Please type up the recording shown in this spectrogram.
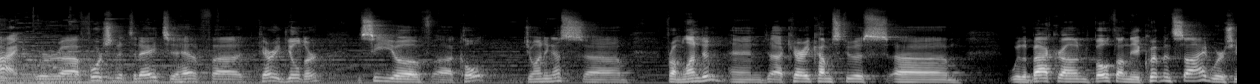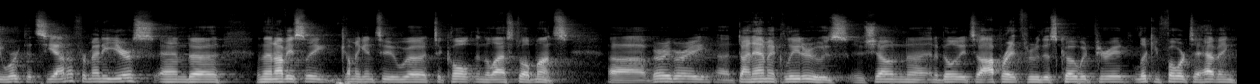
Hi, we're uh, fortunate today to have uh, Keri Gilder, the CEO of uh, Colt, joining us um, from London. And uh, Keri comes to us um, with a background both on the equipment side, where she worked at Ciena for many years, and, uh, and then obviously coming into uh, to Colt in the last 12 months. very, very dynamic leader who's, who's shown an ability to operate through this COVID period. Looking forward to having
